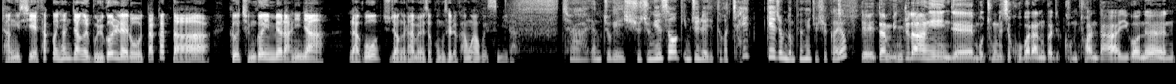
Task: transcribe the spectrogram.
당시에 사건 현장을 물걸레로 닦았다. 그 증거인멸 아니냐라고 주장을 하면서 공세를 강화하고 있습니다. 자, 양쪽의 이슈 중에서 김준일 에디터가 짧게 좀 논평해 주실까요? 예, 일단 민주당이 이제 뭐 총리실 고발하는 까지 검토한다. 이거는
